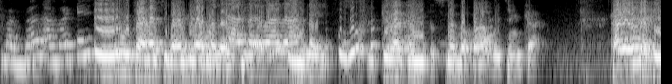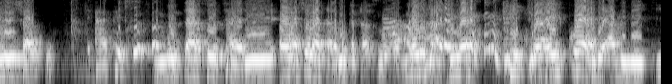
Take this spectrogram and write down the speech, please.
Babban abokin shi eh rubuta na ki ba ga ba ka yi. ki ba ka rubuta sunan babban abokinka. Ka ga da kai ne shaku mun taso tare. Oh ashe ba tare muka taso ba. Mun haɗu ne to ai koya dai abin da yake.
